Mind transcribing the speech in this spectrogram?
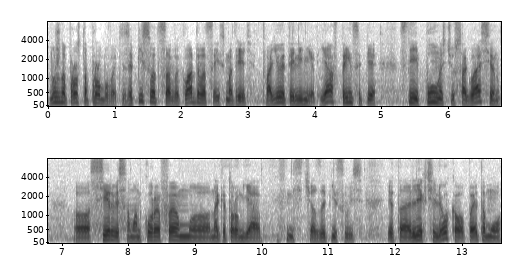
нужно просто пробовать, записываться, выкладываться и смотреть, твое это или нет. Я, в принципе, с ней полностью согласен. с сервисом Anchor FM, на котором я сейчас записываюсь, это легче легкого, поэтому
